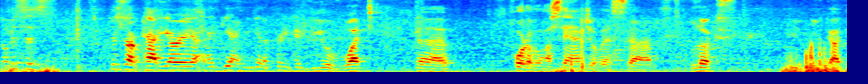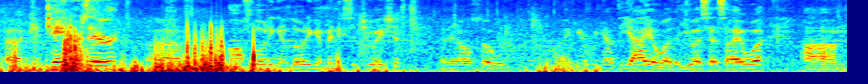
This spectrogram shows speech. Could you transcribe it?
so this is this is our patio area, and again, you get a pretty good view of what the Port of Los Angeles uh, looks. You've got uh, containers there, in many situations, and then also right here we have the Iowa, the USS Iowa. Um,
